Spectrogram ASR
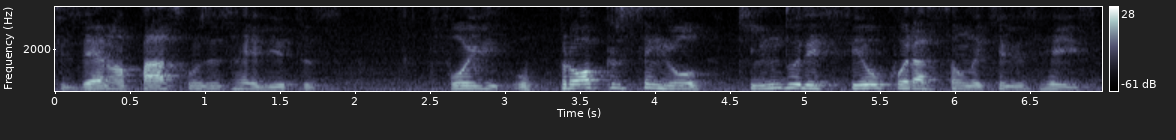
fizeram a paz com os israelitas. Foi o próprio Senhor que endureceu o coração daqueles reis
